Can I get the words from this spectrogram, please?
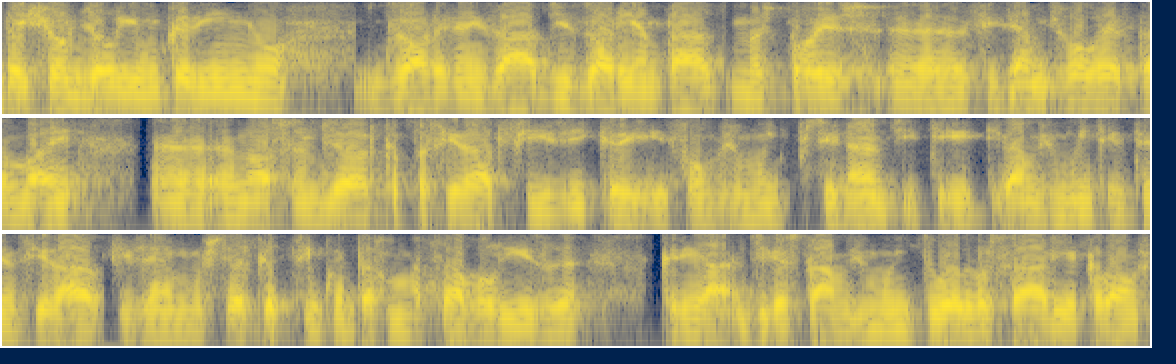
Deixou-nos ali um bocadinho desorganizados e desorientados, mas depois uh, fizemos valer também a nossa melhor capacidade física e fomos muito pressionantes e tivemos muita intensidade. Fizemos cerca de 50 remates à baliza, desgastámos muito o adversário e acabámos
